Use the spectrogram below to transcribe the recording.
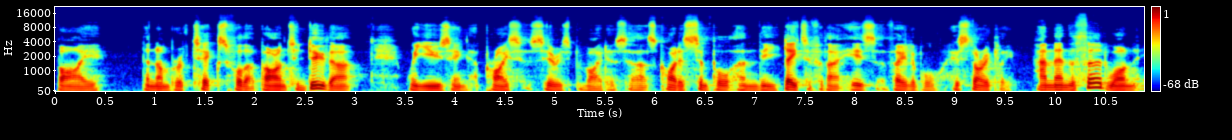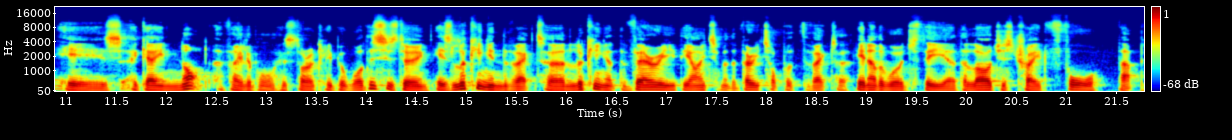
by the number of ticks for that bar. And to do that, we're using a price series provider. So that's quite as simple, and the data for that is available historically. And then the third one is again not available historically, but what this is doing is looking in the vector and looking at the very the item at the very top of the vector. In other words, the uh, the largest trade for that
